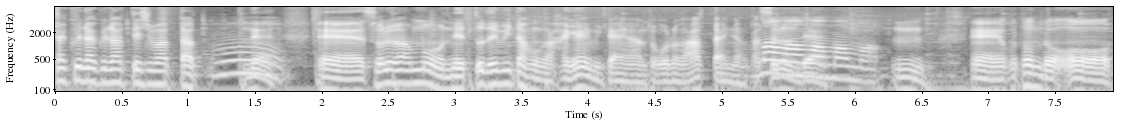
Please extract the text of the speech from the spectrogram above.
全くなくなってしまった、んねえーそれはもうネットで見た方が早いみたいなところがあったりなんかすまあるんで、うんえーほとんどお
